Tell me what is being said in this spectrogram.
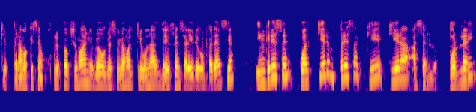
que esperamos que sea en julio del próximo año, luego que salgamos al Tribunal de Defensa de Libre Competencia, ingresen cualquier empresa que quiera hacerlo. Por ley,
